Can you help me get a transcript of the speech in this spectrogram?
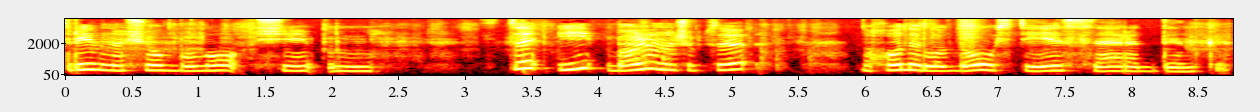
Потрібно, щоб було ще це і бажано, щоб це доходило до ось цієї серединки.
